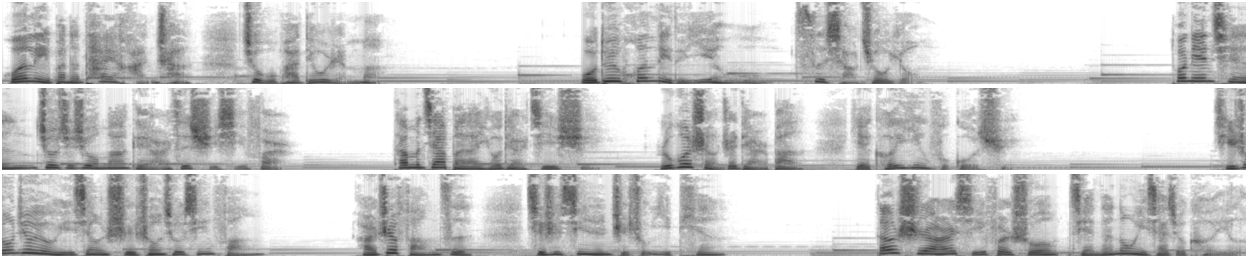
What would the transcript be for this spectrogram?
婚礼办得太寒碜，就不怕丢人吗？我对婚礼的厌恶自小就有。多年前，舅舅舅妈给儿子娶媳妇儿，他们家本来有点积蓄，如果省着点儿办，也可以应付过去。其中就有一项是装修新房，而这房子其实新人只住一天。当时儿媳妇儿说：“简单弄一下就可以了。”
